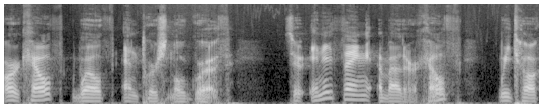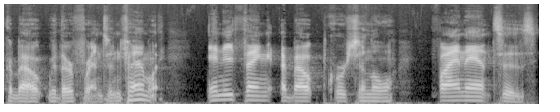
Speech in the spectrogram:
are health, wealth, and personal growth. So anything about our health, we talk about with our friends and family. Anything about personal finances,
